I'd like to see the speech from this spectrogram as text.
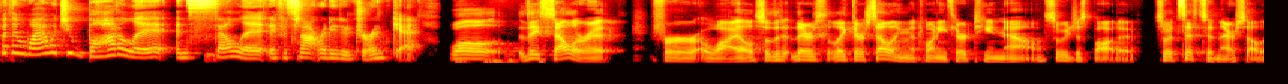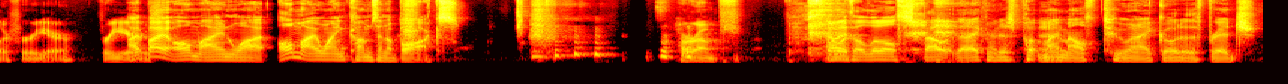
but then why would you bottle it and sell it if it's not ready to drink yet? well they cellar it for a while so th- there's like they're selling the 2013 now so we just bought it so it sits in their cellar for a year for years I buy all mine. Wine. All my wine comes in a box harumph and with a little spout that I can just put my mouth to when I go to the fridge.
